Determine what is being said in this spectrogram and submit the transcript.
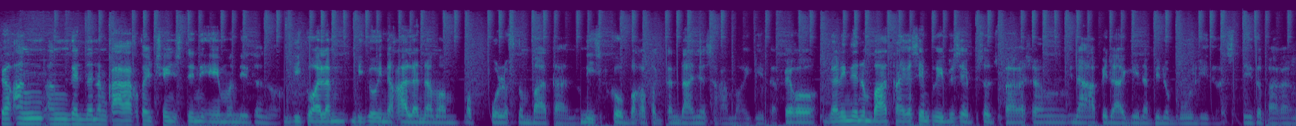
Pero ang ang ganda ng character change din ni Emon dito no. Hindi ko alam, hindi ko inakala na ma-pull off ng bata no. Inisip ko baka pagtanda niya saka makikita. Pero galing din ng bata kasi yung previous episodes para siyang inaapi lagi na binubuli. Diba? So, dito parang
